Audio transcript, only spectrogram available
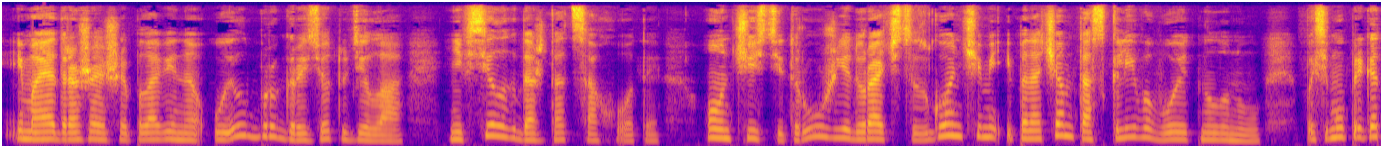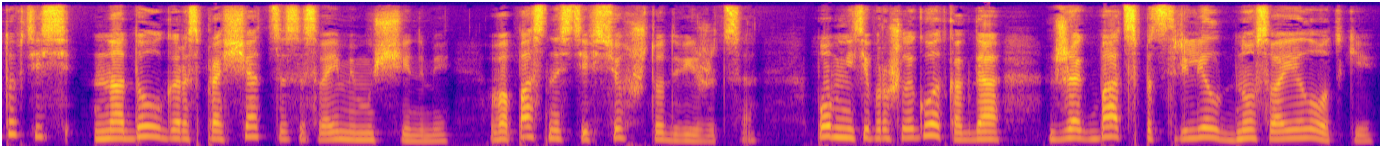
и моя дрожайшая половина Уилбур грызет у дела, не в силах дождаться охоты. Он чистит ружья, дурачится с гончими и по ночам тоскливо воет на луну. Посему приготовьтесь надолго распрощаться со своими мужчинами. В опасности все, что движется. Помните прошлый год, когда Джек Батс подстрелил дно своей лодки?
